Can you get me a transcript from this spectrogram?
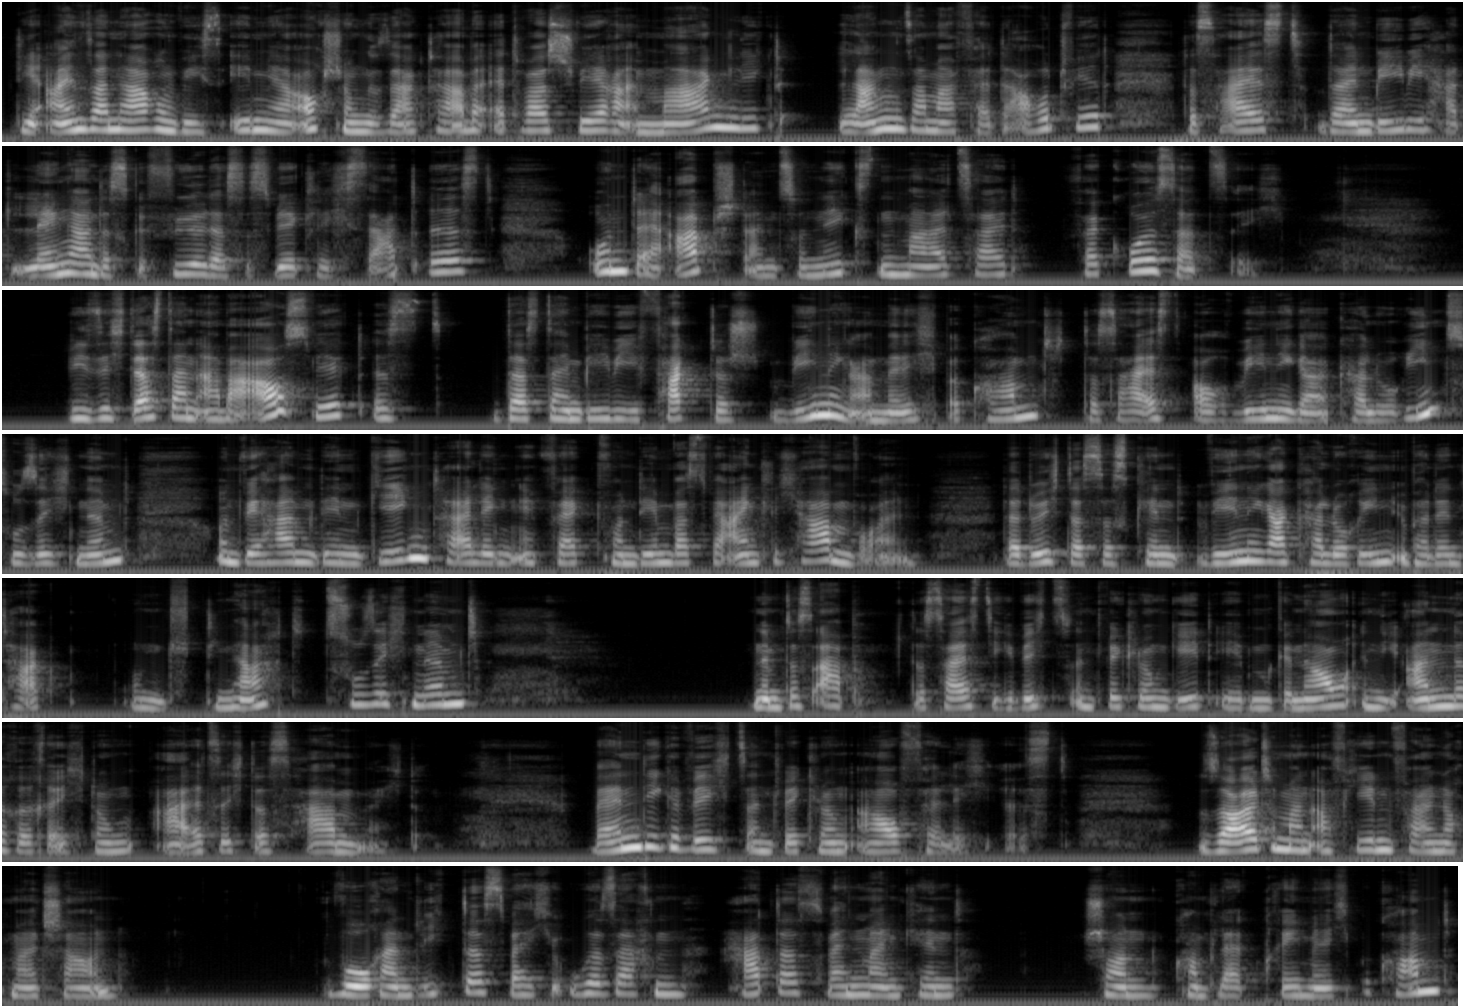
die Einsernahrung, wie ich es eben ja auch schon gesagt habe, etwas schwerer im Magen liegt, langsamer verdaut wird. Das heißt, dein Baby hat länger das Gefühl, dass es wirklich satt ist und der Abstand zur nächsten Mahlzeit vergrößert sich. Wie sich das dann aber auswirkt, ist, dass dein Baby faktisch weniger Milch bekommt, das heißt auch weniger Kalorien zu sich nimmt und wir haben den gegenteiligen Effekt von dem, was wir eigentlich haben wollen. Dadurch, dass das Kind weniger Kalorien über den Tag und die Nacht zu sich nimmt, nimmt es ab. Das heißt, die Gewichtsentwicklung geht eben genau in die andere Richtung, als ich das haben möchte. Wenn die Gewichtsentwicklung auffällig ist, sollte man auf jeden Fall nochmal schauen, woran liegt das, welche Ursachen hat das, wenn mein Kind schon komplett Prämilch bekommt,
